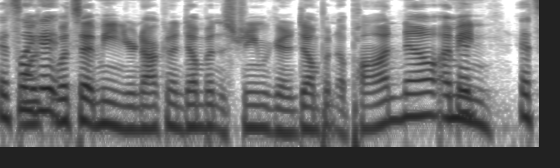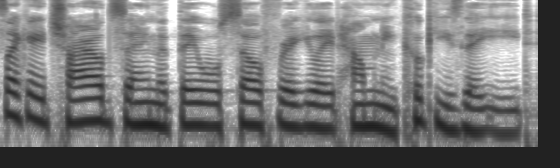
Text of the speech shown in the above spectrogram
It's like what- a- what's that mean? You're not going to dump it in the stream. You're going to dump it in a pond now. I mean, It- it's like a child saying that they will self-regulate how many cookies they eat.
